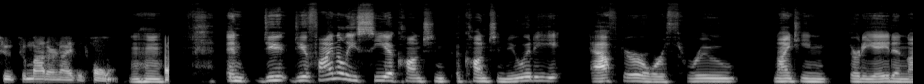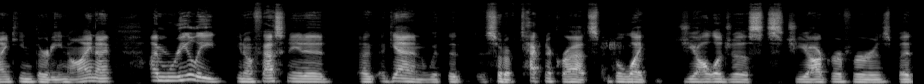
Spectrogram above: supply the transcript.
to to modernize at home. Mm-hmm. And do you, do you finally see a, continu- a continuity after or through 1938 and 1939? I I'm really you know fascinated again with the, sort of technocrats, people like geologists, geographers, but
